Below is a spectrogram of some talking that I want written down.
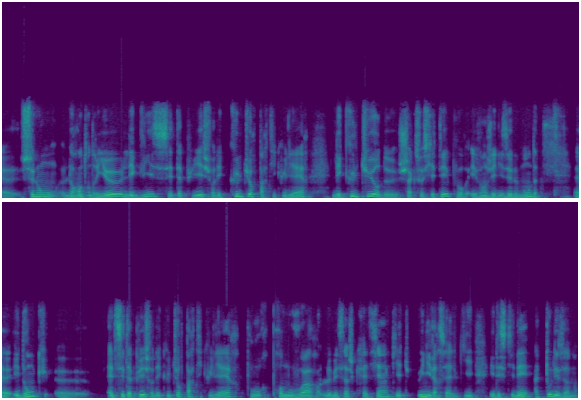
Euh, selon Laurent Andrieux, l'Église s'est appuyée sur les cultures particulières, les cultures de chaque société pour évangéliser le monde. Euh, et donc, elle s'est appuyée sur des cultures particulières pour promouvoir le message chrétien qui est universel, qui est destiné à tous les hommes.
